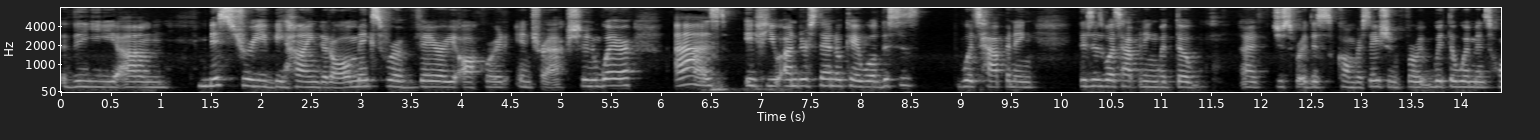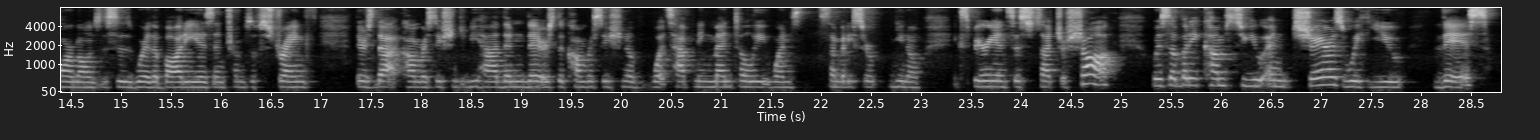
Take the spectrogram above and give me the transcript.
the um, mystery behind it all makes for a very awkward interaction. Whereas if you understand, okay, well, this is what's happening this is what's happening with the uh, just for this conversation for with the women's hormones this is where the body is in terms of strength. There's that conversation to be had. Then there's the conversation of what's happening mentally when somebody you know experiences such a shock when somebody comes to you and shares with you this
